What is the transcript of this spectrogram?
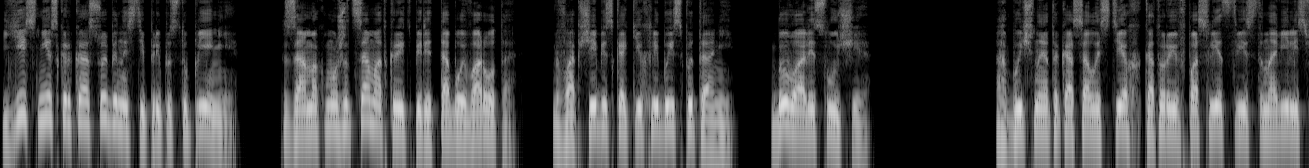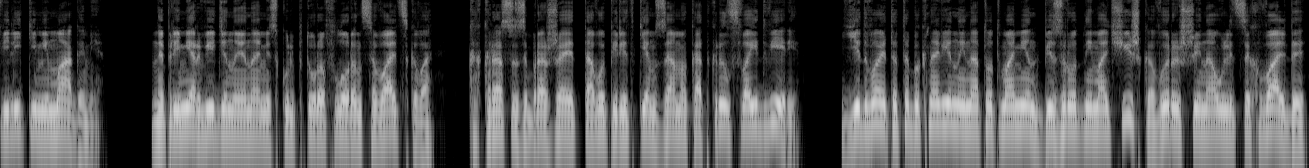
Есть несколько особенностей при поступлении. Замок может сам открыть перед тобой ворота, вообще без каких-либо испытаний. Бывали случаи. Обычно это касалось тех, которые впоследствии становились великими магами. Например, виденная нами скульптура Флоренса Вальцкого как раз изображает того, перед кем замок открыл свои двери. Едва этот обыкновенный на тот момент безродный мальчишка, выросший на улицах Вальды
